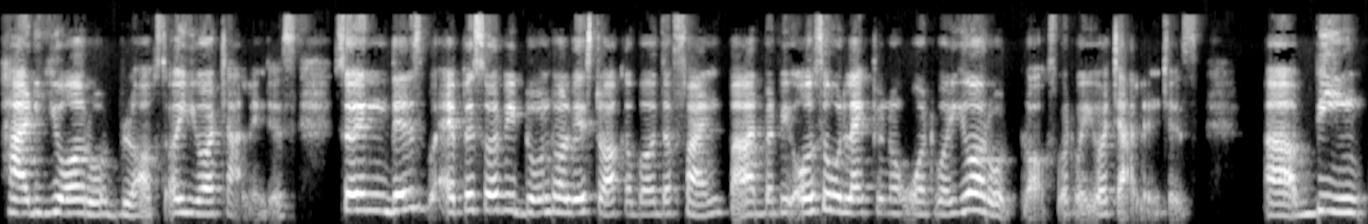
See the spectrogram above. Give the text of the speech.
had your roadblocks or your challenges. So in this episode, we don't always talk about the fun part, but we also would like to know what were your roadblocks, what were your challenges, uh, being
